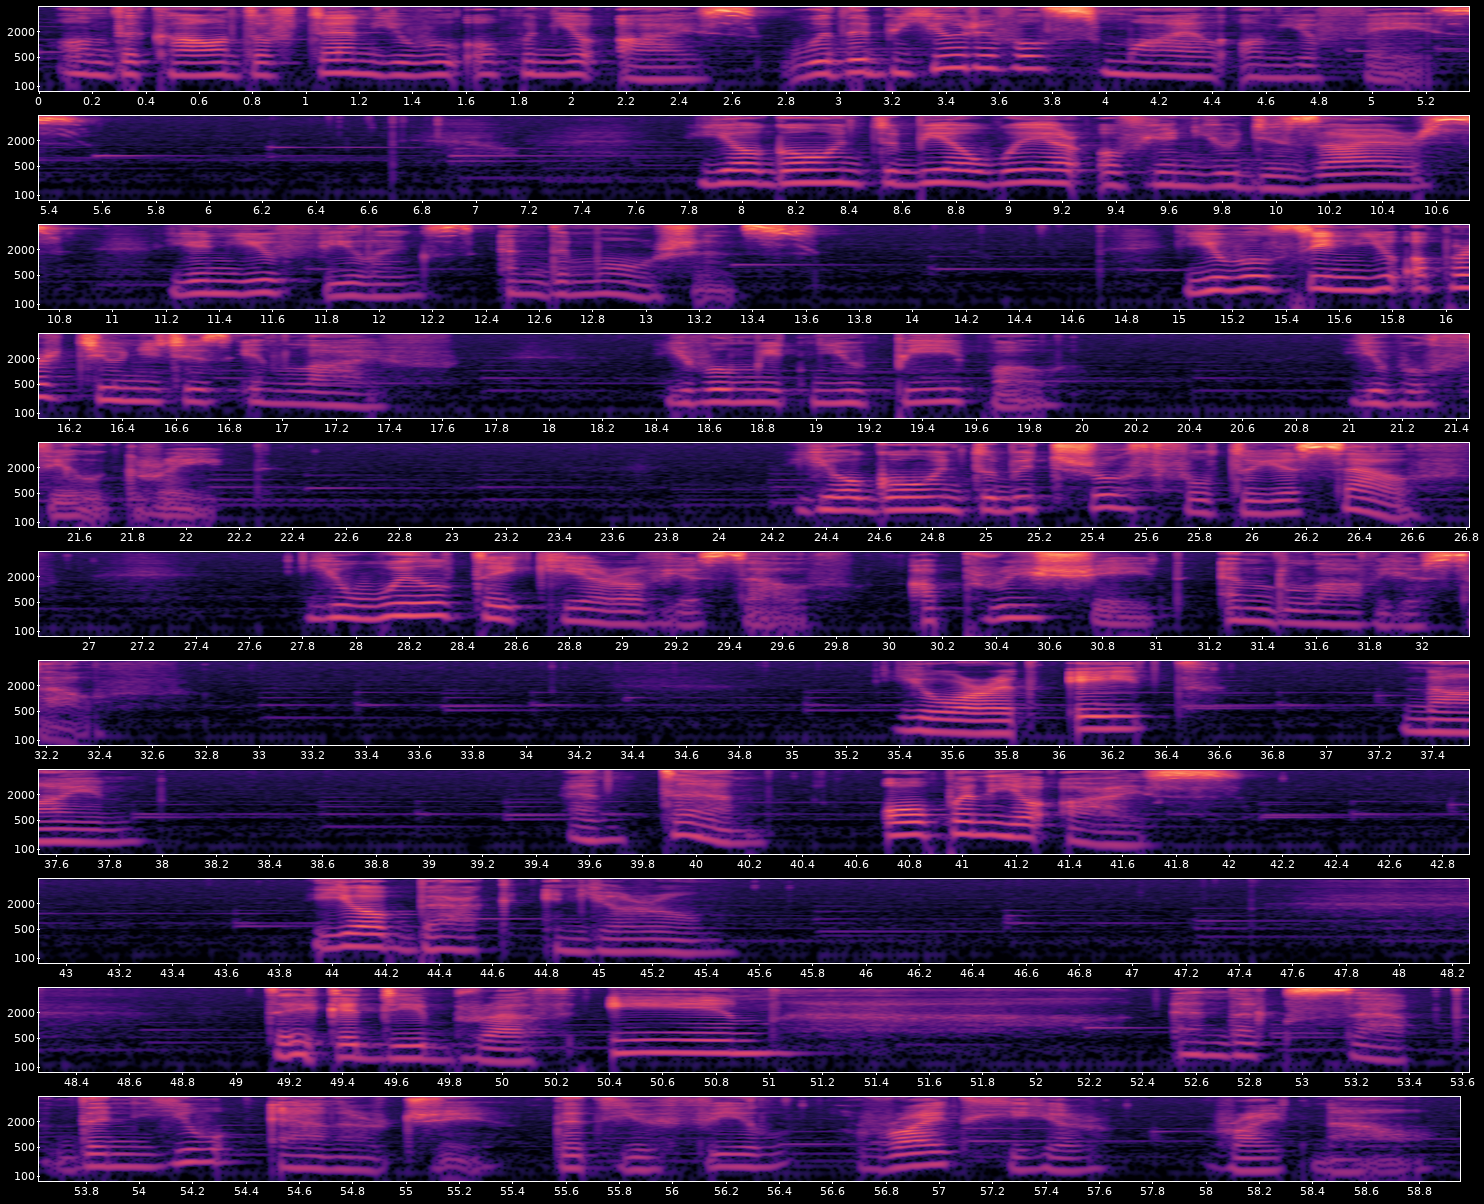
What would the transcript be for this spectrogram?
On the count of 10, you will open your eyes with a beautiful smile on your face. You're going to be aware of your new desires, your new feelings and emotions. You will see new opportunities in life. You will meet new people. You will feel great. You're going to be truthful to yourself. You will take care of yourself appreciate and love yourself. You are at 8, 9, and 10. Open your eyes. You're back in your room. Take a deep breath in and accept the new energy that you feel right here, right now.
